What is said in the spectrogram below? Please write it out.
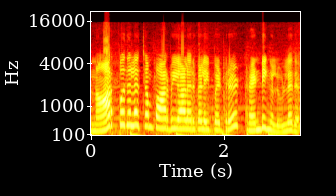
நாற்பது லட்சம் பார்வையாளர்களை பெற்று ட்ரெண்டிங்கில் உள்ளது.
